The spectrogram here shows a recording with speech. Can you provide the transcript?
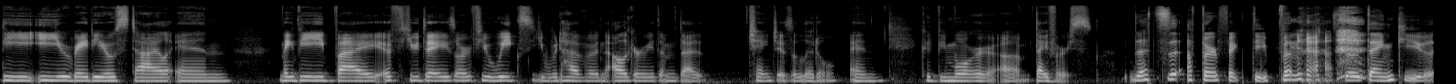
the EU radio style and maybe by a few days or a few weeks you would have an algorithm that changes a little and could be more um, diverse. That's a perfect tip. So thank you.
